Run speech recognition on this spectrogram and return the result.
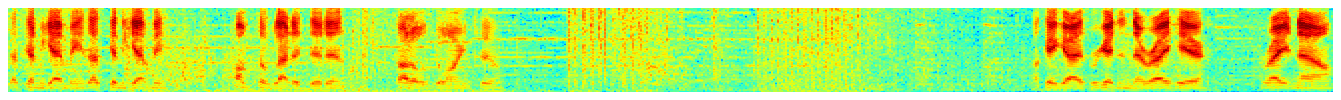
That's gonna get me. That's gonna get me. Oh, I'm so glad it didn't. Thought it was going to. Okay, guys, we're getting there right here. Right now.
